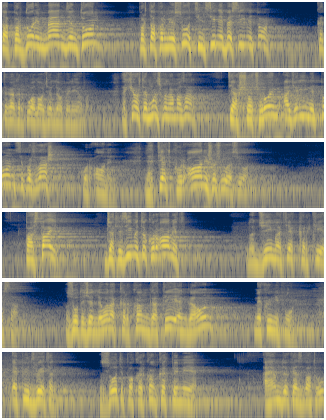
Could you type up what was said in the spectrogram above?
ta përdorim mendjen tonë, për ta përmirësu cilësinë e besimit tonë. Këtë e ka kërkuar Allahu xhallahu prej neve. Dhe kjo është e mundshme në Ramazan. T'ia shoqërojmë agjërimit tonë sikur që thashë Kur'anin. Le të jetë Kur'ani shoqëruesi jonë. Pastaj gjatë leximit të Kur'anit do të gjejmë atje kërkesa. Zoti xhelle ue ala kërkon nga ti e nga unë me kry ni punë. E pyet veten, Zoti po kërkon këtë prej meje. A jam duke e zbatu?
